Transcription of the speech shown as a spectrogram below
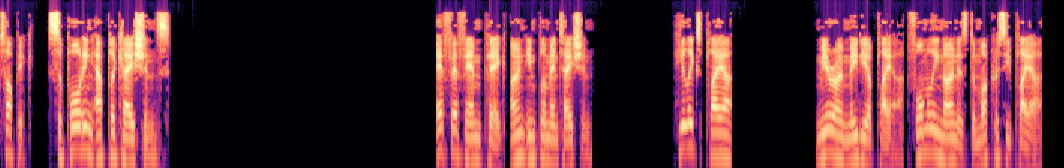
Topic: Supporting applications. FFmpeg own implementation. Helix Player Miro Media Player formerly known as Democracy Player.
